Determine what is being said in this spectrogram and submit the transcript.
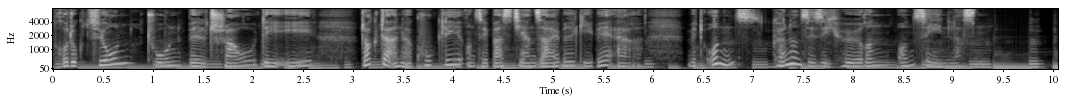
Produktion tonbildschau.de Dr. Anna Kugli und Sebastian Seibel GBR. Mit uns können Sie sich hören und sehen lassen.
